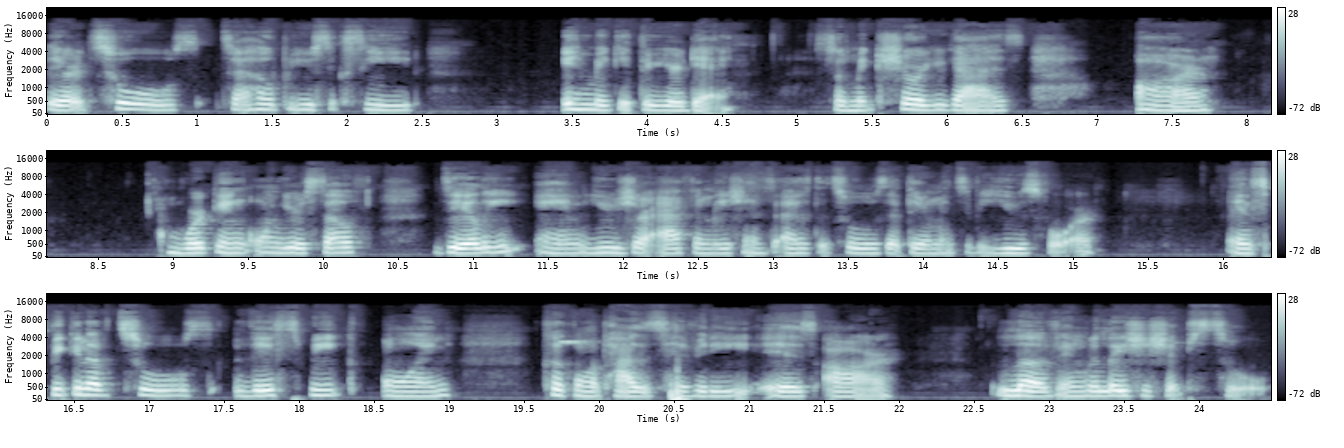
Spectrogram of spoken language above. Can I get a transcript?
They are tools to help you succeed and make it through your day. So make sure you guys are working on yourself daily and use your affirmations as the tools that they're meant to be used for. And speaking of tools, this week on Cooking with Positivity is our love and relationships tool.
